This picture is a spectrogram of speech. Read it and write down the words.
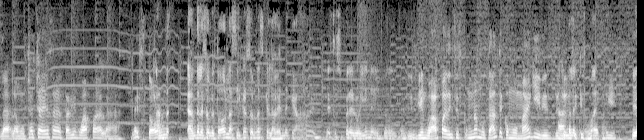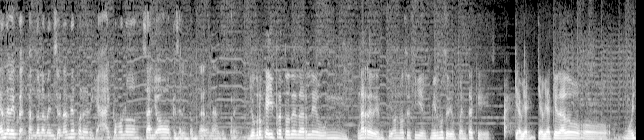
la, la muchacha esa está bien guapa, la, la Storm. Anda- ándale, sobre todo las hijas son las que la ven de que, ay, esta es super heroína y todo. Es bien guapa, dices, como una mutante, como Maggie. Hecho Ándale, que como como Maggie. Maggie. Y ándale, cu- cuando la mencionan me acordé, dije, ay, cómo no salió que se le encontraran algo por ahí. Yo creo que ahí trató de darle un, una redención. No sé si él mismo se dio cuenta que, que, había, que había quedado muy,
